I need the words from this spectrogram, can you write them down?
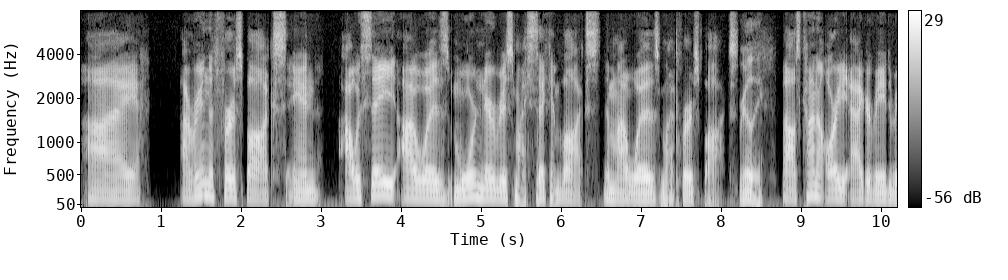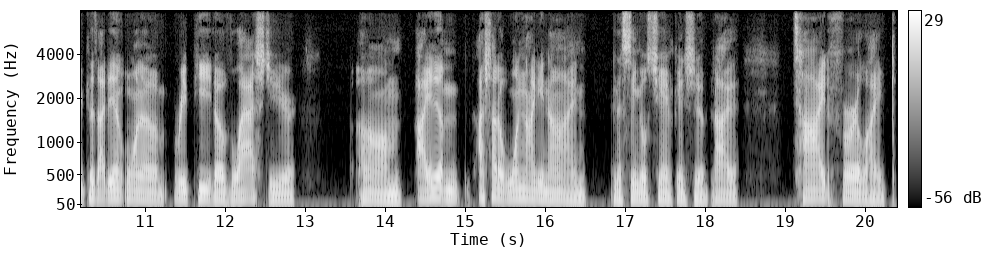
I I ran the first box and I would say I was more nervous my second box than I was my first box. Really? But I was kind of already aggravated because I didn't want to repeat of last year. Um, I ended up, I shot a 199 in the singles championship, and I tied for like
